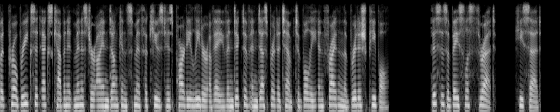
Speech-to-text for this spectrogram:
But pro-Brexit ex-cabinet minister Iain Duncan Smith accused his party leader of a vindictive and desperate attempt to bully and frighten the British people. This is a baseless threat, he said.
